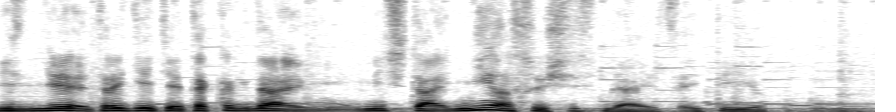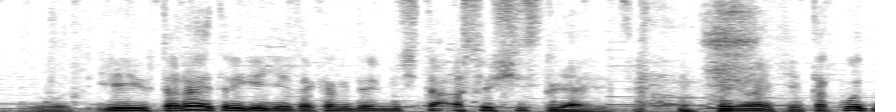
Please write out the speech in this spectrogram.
Есть две трагедии, это когда мечта не осуществляется, и ты ее вот. И вторая трагедия, это когда мечта осуществляется. Понимаете? Так вот,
